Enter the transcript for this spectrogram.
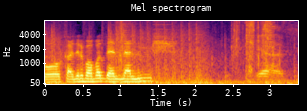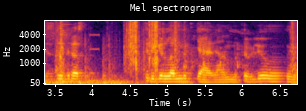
O Kadir Baba dellenmiş. Ya biz de biraz triggerlandık yani anlatabiliyor muyum?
